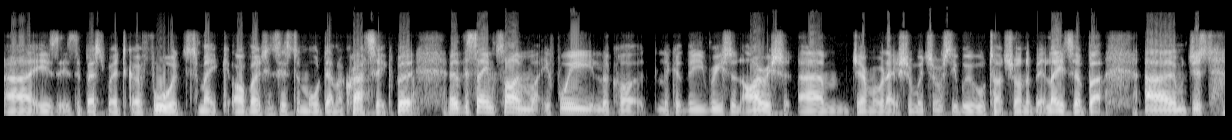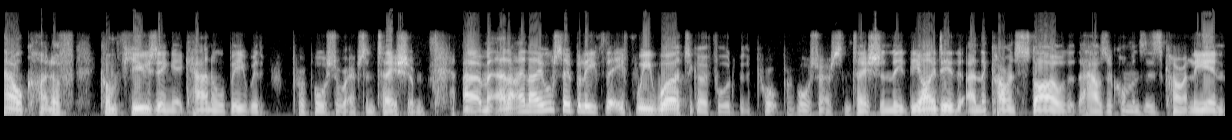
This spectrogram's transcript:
uh, is is the best way to go forward to make our voting system more democratic. But at the same time, if we look at look at the recent Irish um, general election, which obviously we will touch on a bit later, but um, just how kind of confusing it can all be with proportional representation. Um, and, and I also believe that if we were to go forward with pro- proportional representation, the, the idea that, and the current style that the House of Commons is currently in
